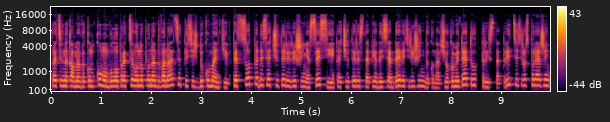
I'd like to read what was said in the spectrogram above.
Працівниками виконкому було опрацьовано понад 12 тисяч документів, 554 рішення сесії та 459 рішень виконавчого комітету, 330 розпоряджень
